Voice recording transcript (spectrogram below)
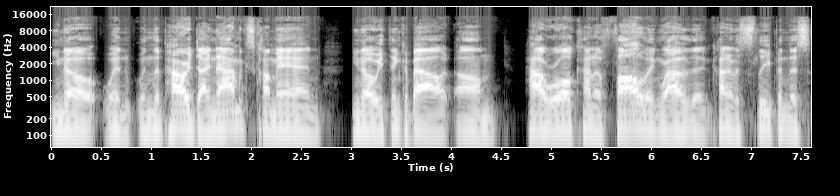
you know, when, when the power dynamics come in, you know, we think about, um, how we're all kind of following rather than kind of asleep in this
